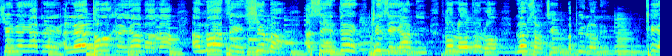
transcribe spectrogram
ရှင်ပြန်ရတဲ့အလဲထိုးခံရပါကအမစင်ရှင်းမှာအစင်တဲ့ဖြစ်စေရမည်သို့လောသို့လောလှုပ်ဆောင်ခြင်းမပြုလုပ်နဲ့ခေရ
